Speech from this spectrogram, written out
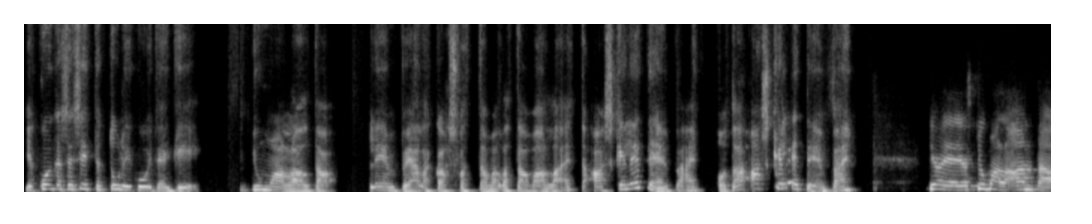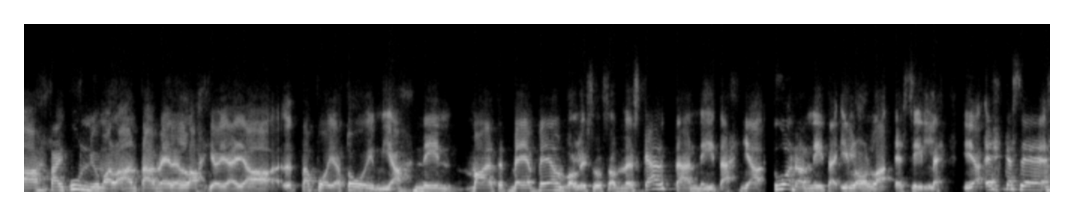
Ja kuinka se sitten tuli kuitenkin Jumalalta lempeällä kasvattavalla tavalla, että askel eteenpäin, ota askel eteenpäin. Joo, ja jos Jumala antaa, tai kun Jumala antaa meille lahjoja ja tapoja toimia, niin mä ajattelen, että meidän velvollisuus on myös käyttää niitä ja tuoda niitä ilolla esille. Ja ehkä se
